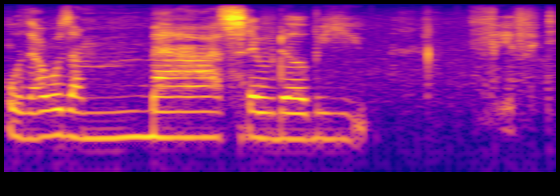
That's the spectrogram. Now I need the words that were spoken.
Oh, that was a massive W. 50.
